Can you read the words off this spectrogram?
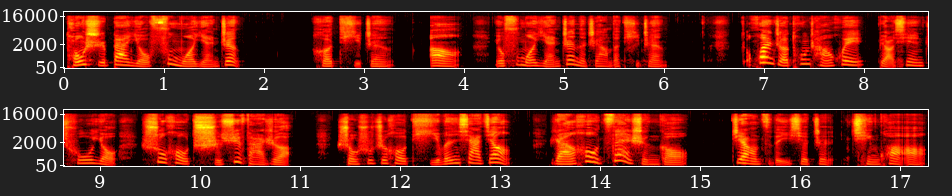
同时伴有腹膜炎症和体征啊。有腹膜炎症的这样的体征，患者通常会表现出有术后持续发热、手术之后体温下降，然后再升高这样子的一些症情况啊。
